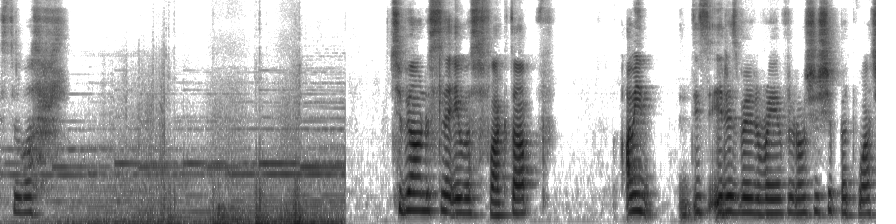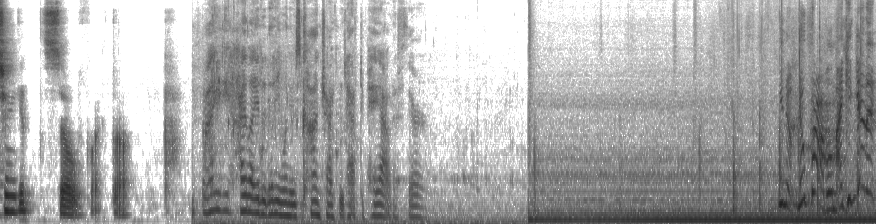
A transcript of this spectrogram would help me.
Still bothers. To be honest, it was fucked up. I mean, this it is very rare relationship, but watching it so fucked up. I highlighted anyone whose contract would have to pay out if they're. You know, no problem. I can get it.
